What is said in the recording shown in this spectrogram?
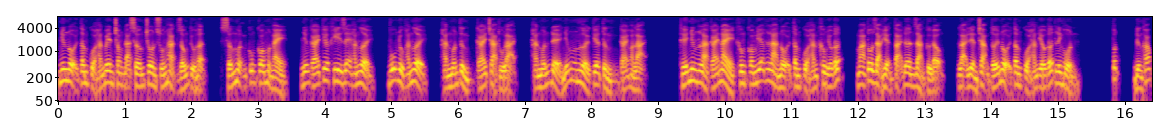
Nhưng nội tâm của hắn bên trong đã sớm trôn xuống hạt giống cựu hận, sớm muộn cũng có một ngày, những cái kia khi dễ hắn người, vũ nhục hắn người, hắn muốn từng cái trả thù lại, hắn muốn để những người kia từng cái hoàn lại thế nhưng là cái này không có nghĩa là nội tâm của hắn không yếu ớt, mà tô dạ hiện tại đơn giản cử động, lại liền chạm tới nội tâm của hắn yếu ớt linh hồn. Tốt, đừng khóc.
